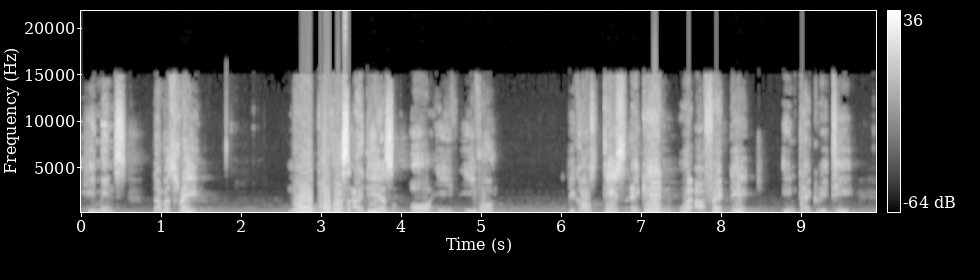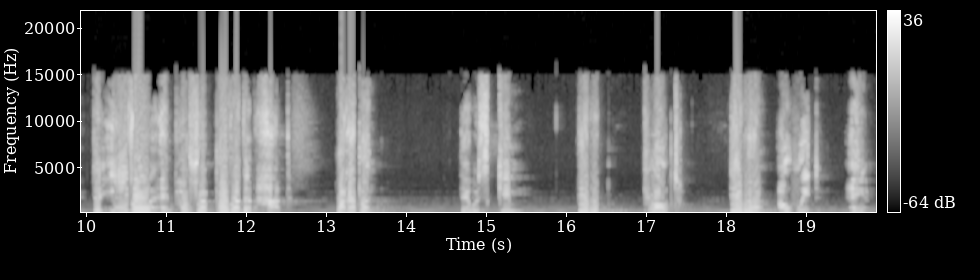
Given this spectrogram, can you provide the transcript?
he means. Number three, no perverse ideas or e- evil. Because this again will affect the integrity. The evil and perver- perverted heart. What happened? They will scheme. They will plot. They will outwit and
